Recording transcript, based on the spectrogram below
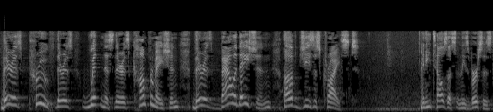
There is proof, there is witness, there is confirmation, there is validation of Jesus Christ. And he tells us in these verses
